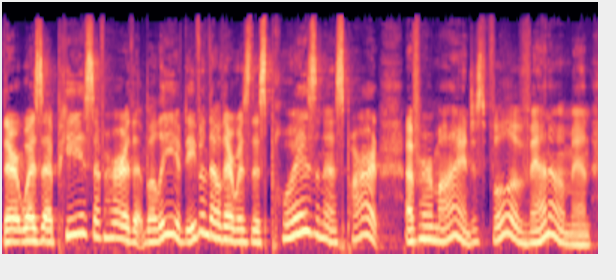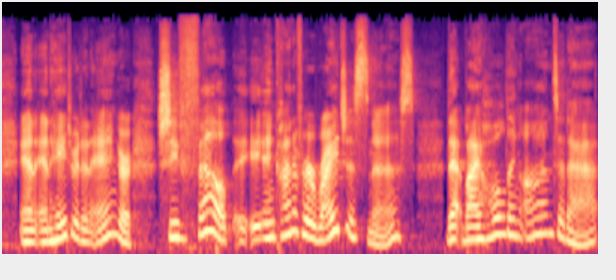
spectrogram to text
There was a piece of her that believed, even though there was this poisonous part of her mind, just full of venom and, and, and hatred and anger, she felt in kind of her righteousness that by holding on to that,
